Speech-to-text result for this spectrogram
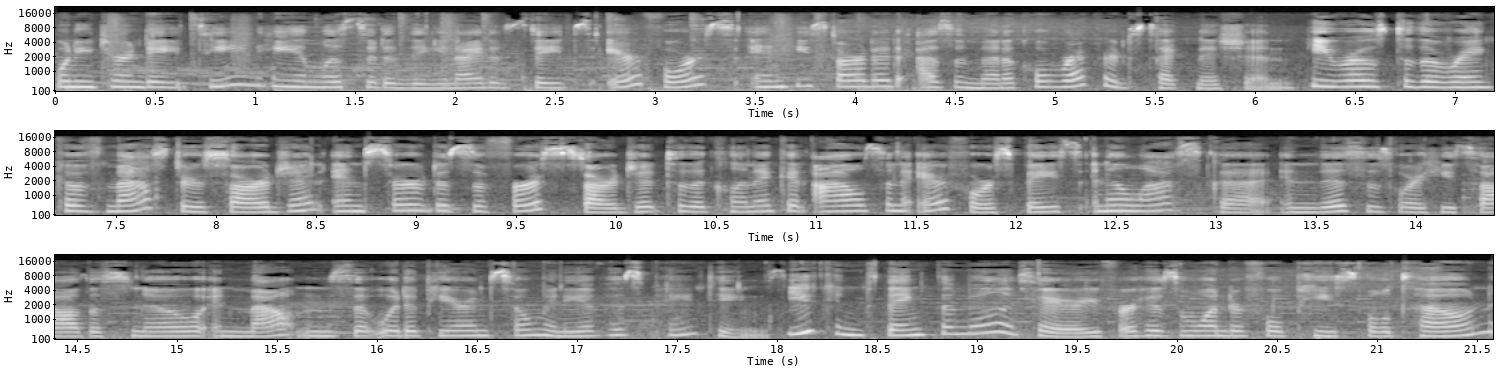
When he turned 18, he enlisted in the United States Air Force and he started as a medical records technician. He rose to the rank of Master Sergeant and served as the first sergeant to the clinic at Eielson Air Force Base in Alaska, and this is where he saw the snow and mountains that would appear in so many of his paintings. You can thank the military for his wonderful peaceful tone.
